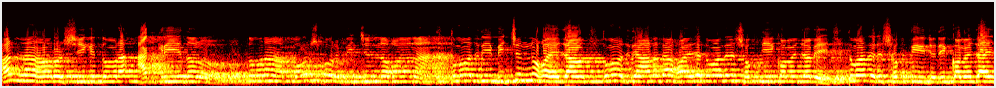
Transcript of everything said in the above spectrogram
আল্লাহ রশ্মিকে তোমরা আঁকড়িয়ে ধরো। তোমরা পরস্পর বিচ্ছিন্ন হয় না। তোমরা যদি বিচ্ছিন্ন হয়ে যাও, তোমরা যদি আলাদা হয়ে যায় তোমাদের শক্তি কমে যাবে। তোমাদের শক্তি যদি কমে যায়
